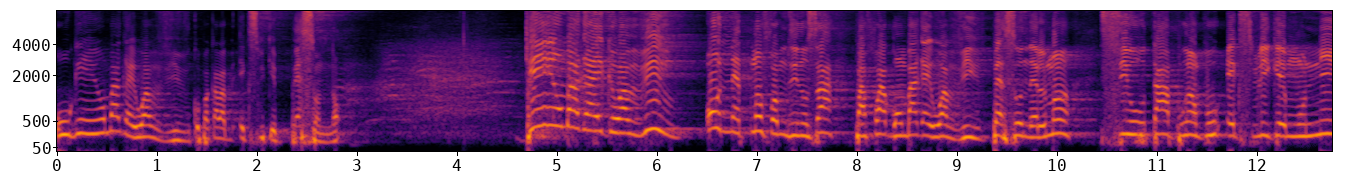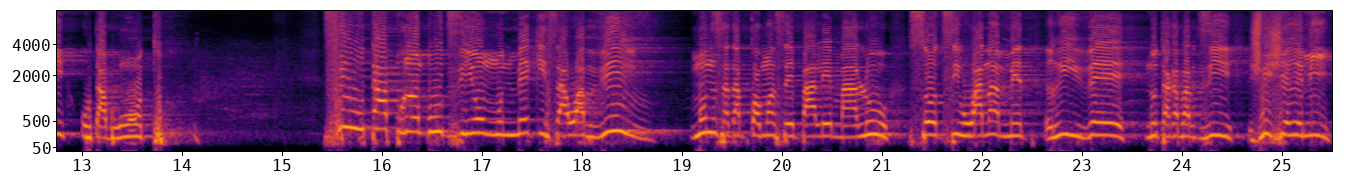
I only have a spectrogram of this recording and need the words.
Ou gen un bagay ou vivre qu'on pas capable expliquer personne non? Gen un bagay que ou vivre honnêtement faut me dire nous ça, parfois gon bagay ou vivre personnellement si ou t'apprend pour expliquer mon ni ou t'a honte. Si ou t'apprend pour dire mon mais qui ça ou vivre Moun ça t'a commencé parler malou, sorti wana met rivé, nous t'a capable dire juge Jérémie.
